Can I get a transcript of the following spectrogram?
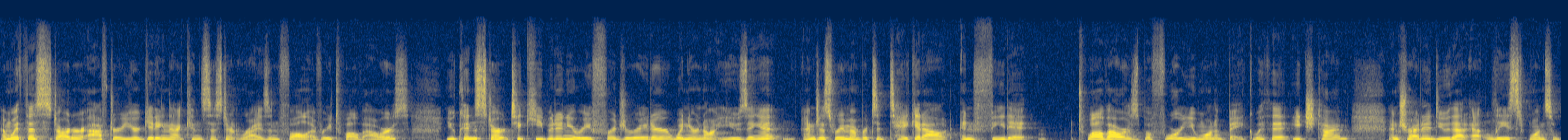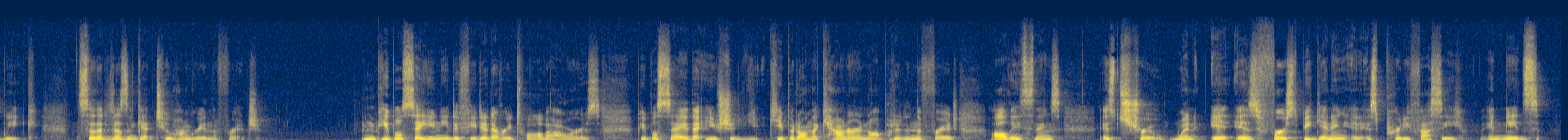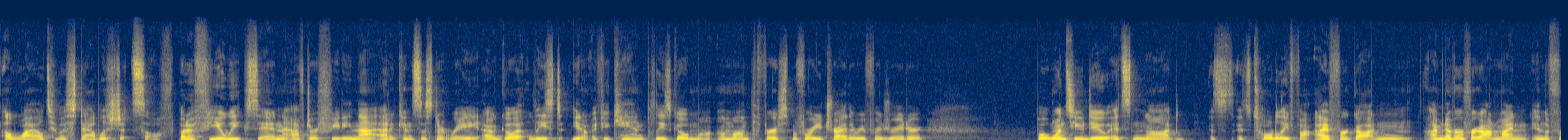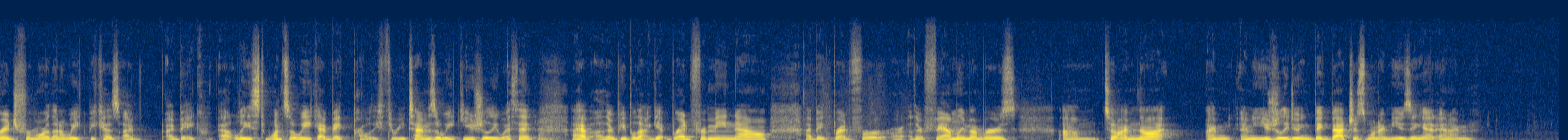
And with this starter, after you're getting that consistent rise and fall every 12 hours, you can start to keep it in your refrigerator when you're not using it. And just remember to take it out and feed it 12 hours before you want to bake with it each time, and try to do that at least once a week so that it doesn't get too hungry in the fridge. And people say you need to feed it every 12 hours. People say that you should keep it on the counter and not put it in the fridge. All these things is true. When it is first beginning, it is pretty fussy. It needs a while to establish itself. But a few weeks in, after feeding that at a consistent rate, I would go at least, you know, if you can, please go a month first before you try the refrigerator. But once you do, it's not it's it's totally fine. I've forgotten I've never forgotten mine in the fridge for more than a week because I I bake at least once a week. I bake probably 3 times a week usually with it. I have other people that get bread from me now. I bake bread for our other family members. Um, so I'm not I'm I'm usually doing big batches when I'm using it and I'm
